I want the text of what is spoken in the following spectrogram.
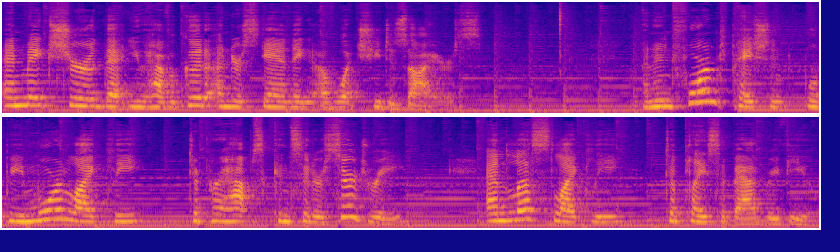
and make sure that you have a good understanding of what she desires. An informed patient will be more likely to perhaps consider surgery and less likely to place a bad review.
